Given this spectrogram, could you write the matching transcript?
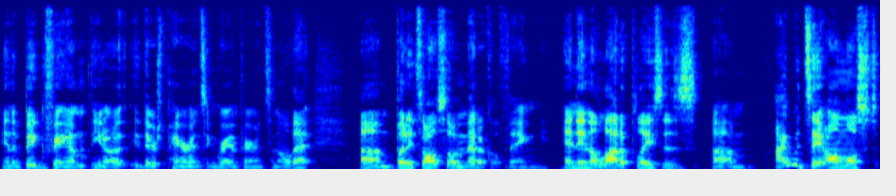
in a big fam. You know, there's parents and grandparents and all that. Um, but it's also a medical thing, and in a lot of places, um, I would say almost.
